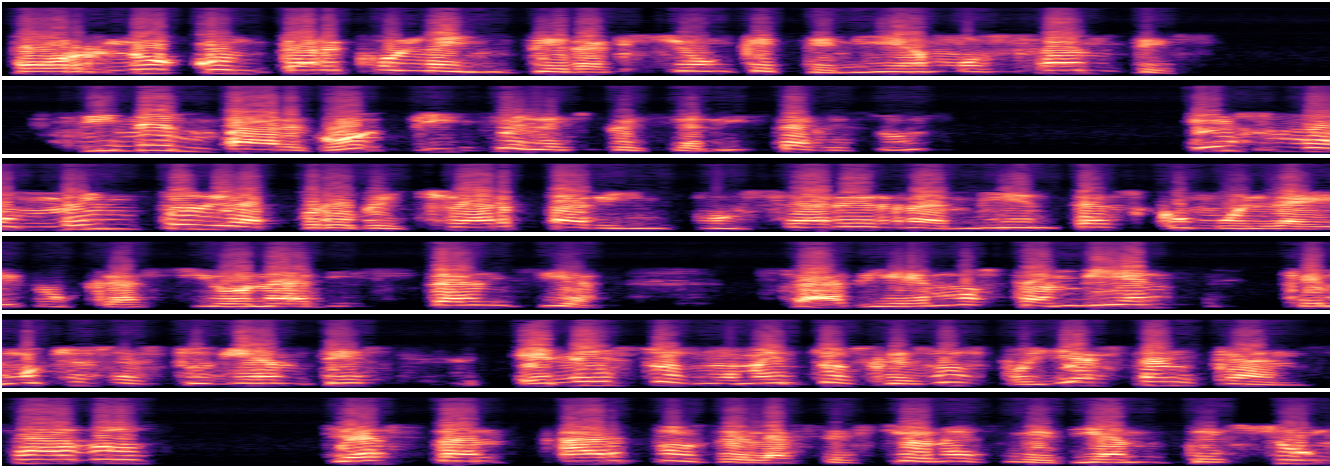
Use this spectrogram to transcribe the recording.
por no contar con la interacción que teníamos antes. Sin embargo, dice el especialista Jesús, es momento de aprovechar para impulsar herramientas como la educación a distancia. Sabemos también que muchos estudiantes en estos momentos, Jesús, pues ya están cansados, ya están hartos de las sesiones mediante Zoom,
